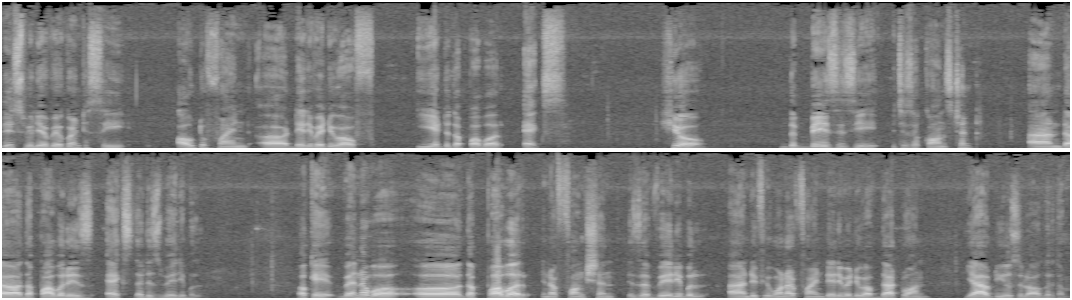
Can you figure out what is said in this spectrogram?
this video we are going to see how to find a derivative of a to the power x. Here the base is a which is a constant and uh, the power is x that is variable. Okay, whenever uh, the power in a function is a variable and if you want to find derivative of that one you have to use logarithm.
